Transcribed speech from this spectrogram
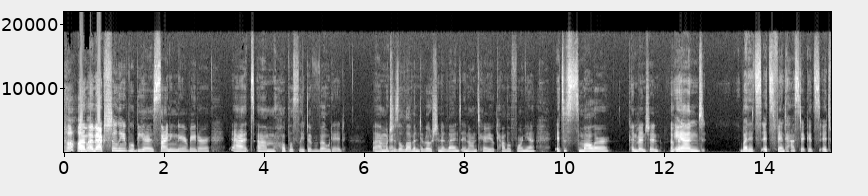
Oh, Um, I'm actually will be a signing narrator at um, Hopelessly Devoted, um, which is a love and devotion event in Ontario, California. It's a smaller convention, Okay. and but it's it's fantastic. It's it's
